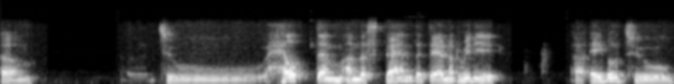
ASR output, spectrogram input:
um, to help them understand that they are not really uh, able to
